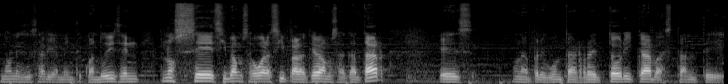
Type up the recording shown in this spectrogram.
no necesariamente. Cuando dicen, no sé si vamos a jugar así, ¿para qué vamos a Qatar? Es una pregunta retórica bastante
